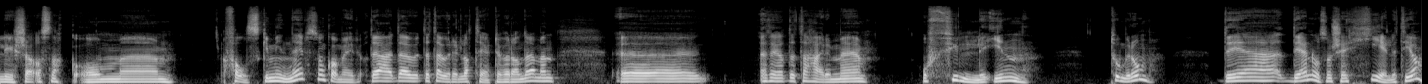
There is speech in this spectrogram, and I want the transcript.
Lisha å snakke om eh, falske minner som kommer. Det er, det er, dette er jo relatert til hverandre, men eh, jeg tenker at dette her med å fylle inn tomrom, det, det er noe som skjer hele tida.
